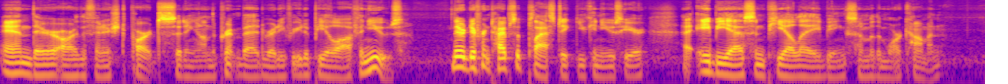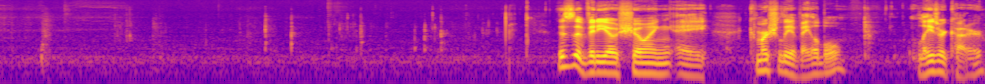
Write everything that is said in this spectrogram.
And there are the finished parts sitting on the print bed ready for you to peel off and use. There are different types of plastic you can use here, uh, ABS and PLA being some of the more common. This is a video showing a commercially available laser cutter.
